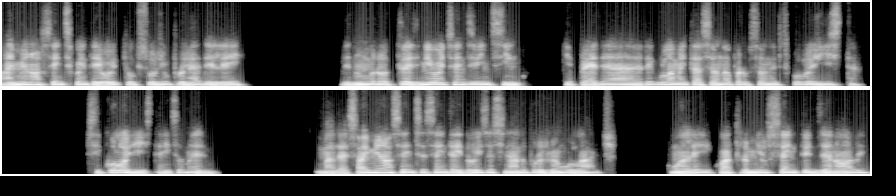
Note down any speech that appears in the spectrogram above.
Em 1958 surge um projeto de lei de número 3.825, que pede a regulamentação da profissão de psicologista. Psicologista, é isso mesmo. Mas é só em 1962, assinado por João Goulart, com a Lei 4.119,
